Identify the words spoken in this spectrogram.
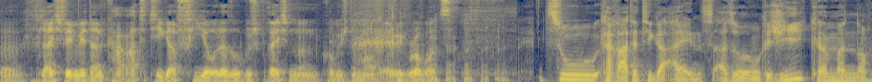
äh, vielleicht wenn wir dann Karate Tiger 4 oder so besprechen, dann komme ich nochmal auf Eric Roberts. Zu Karate Tiger 1. Also Regie kann man noch,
